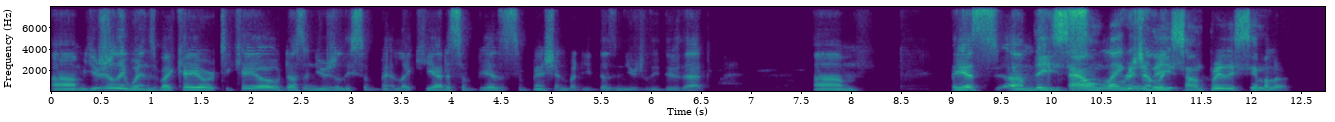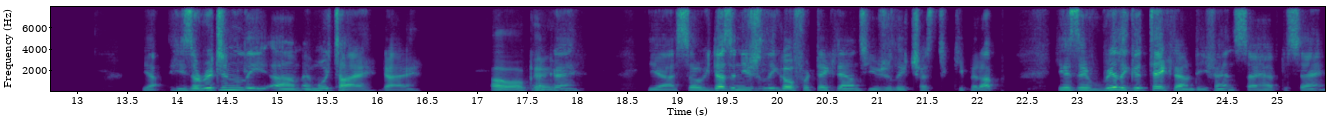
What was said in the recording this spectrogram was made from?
Um, usually wins by KO or TKO. Doesn't usually submit. Like he had a sub, he has a submission, but he doesn't usually do that. Um, he has. Um, they sound like originally they sound pretty similar. yeah, he's originally um, a Muay Thai guy. Oh, okay. Okay. Yeah, so he doesn't usually go for takedowns, usually just to keep it up. He has a really good takedown defense, I have to say.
